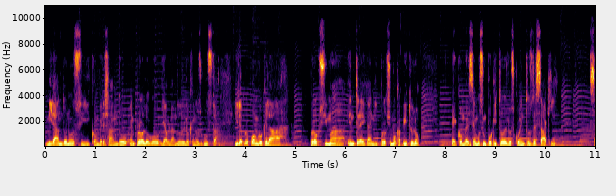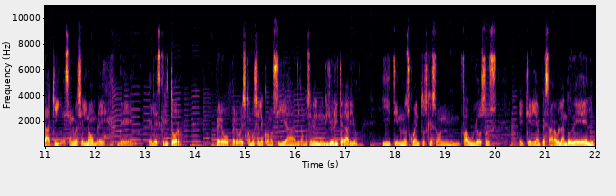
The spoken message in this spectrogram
mirándonos y conversando en prólogo y hablando de lo que nos gusta. Y le propongo que la próxima entrega, en el próximo capítulo, eh, conversemos un poquito de los cuentos de Saki. Saki, ese no es el nombre del escritor, pero, pero es como se le conocía, digamos, en el mundillo literario y tiene unos cuentos que son fabulosos. Eh, quería empezar hablando de él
